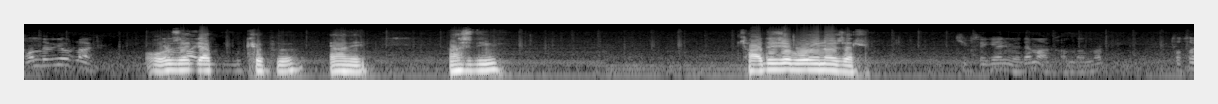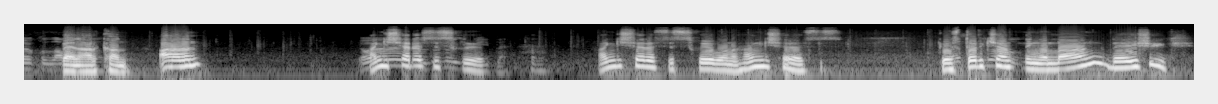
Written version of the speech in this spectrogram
Kandırıyorlar. O Ya özel yapım bir köprü. Yani nasıl diyeyim? Sadece bu oyuna özel. Kimse gelmiyor değil mi arkamdan lan? Toto'yu kullanmak Ben arkan. Ananın Yo, Hangi yo, yo, dur, şerefsiz dur, dur, sıkıyor? gitme, gitme. Hangi şerefsiz sıkıyor bana? Hangi şerefsiz? Göster kendini lan. Değişik.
